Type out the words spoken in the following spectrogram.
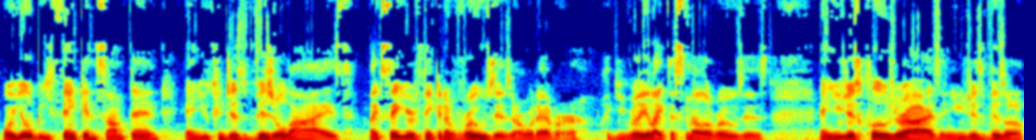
or you'll be thinking something and you can just visualize like say you're thinking of roses or whatever, like you really like the smell of roses and you just close your eyes and you just visual,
